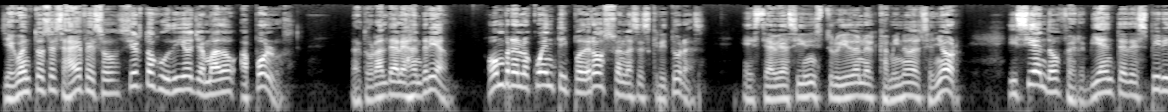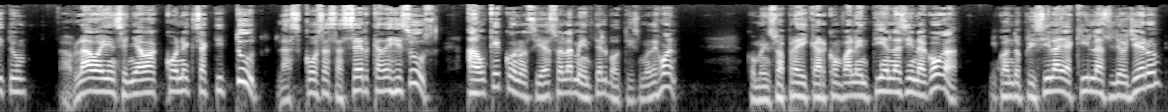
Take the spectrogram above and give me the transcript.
Llegó entonces a Éfeso cierto judío llamado Apolos, natural de Alejandría, hombre elocuente y poderoso en las escrituras. Este había sido instruido en el camino del Señor, y siendo ferviente de espíritu, hablaba y enseñaba con exactitud las cosas acerca de Jesús, aunque conocía solamente el bautismo de Juan. Comenzó a predicar con valentía en la sinagoga, y cuando Priscila y Aquilas le oyeron,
